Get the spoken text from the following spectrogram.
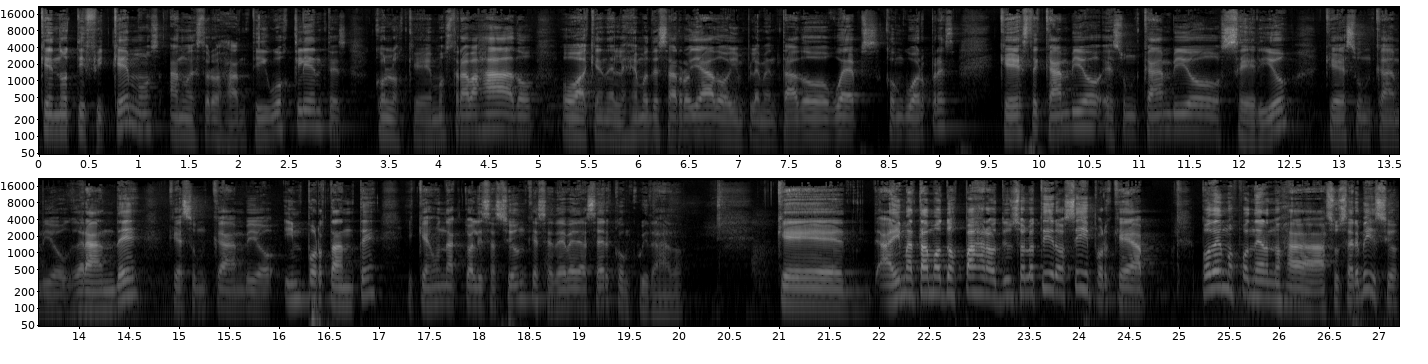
que notifiquemos a nuestros antiguos clientes con los que hemos trabajado o a quienes les hemos desarrollado o implementado webs con WordPress, que este cambio es un cambio serio, que es un cambio grande, que es un cambio importante y que es una actualización que se debe de hacer con cuidado. Que ahí matamos dos pájaros de un solo tiro, sí, porque podemos ponernos a, su servicio.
